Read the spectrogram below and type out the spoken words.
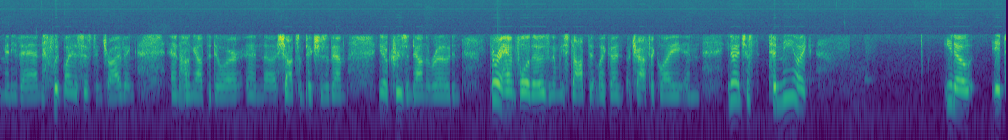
minivan with my assistant driving, and hung out the door and uh, shot some pictures of them, you know, cruising down the road. And there were a handful of those, and then we stopped at like a, a traffic light, and you know, it just to me like, you know, it's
